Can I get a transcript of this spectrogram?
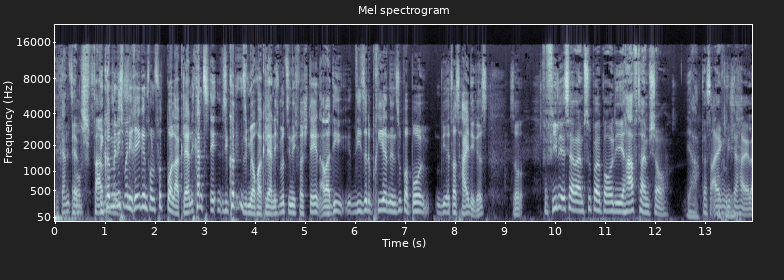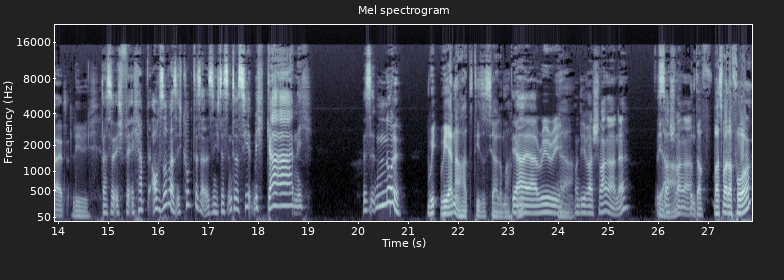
doch, ganz oft. Entspann Die können mir nicht mal die Regeln von Football erklären. Ich kann's, äh, sie könnten sie mir auch erklären, ich würde sie nicht verstehen, aber die, die zelebrieren den Super Bowl wie etwas Heiliges. So, Für viele ist ja beim Super Bowl die Halftime-Show ja. das eigentliche Highlight. Liebe ich. Das, ich ich habe auch sowas, ich gucke das alles nicht. Das interessiert mich gar nicht. Das ist null. Ri- Rihanna hat dieses Jahr gemacht. Ja, ne? ja, Riri. Ja. Und die war schwanger, ne? Ist doch schwanger. Und da, was war davor?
